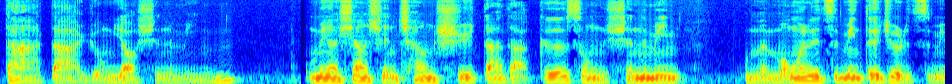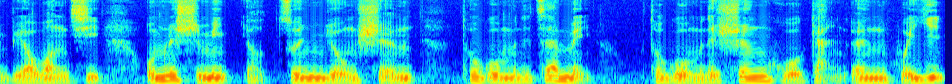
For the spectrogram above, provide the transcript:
大大荣耀神的名。我们要向神唱诗，大大歌颂神的名。我们蒙恩的子民、得救的子民，不要忘记我们的使命，要尊荣神。透过我们的赞美，透过我们的生活感恩回应，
